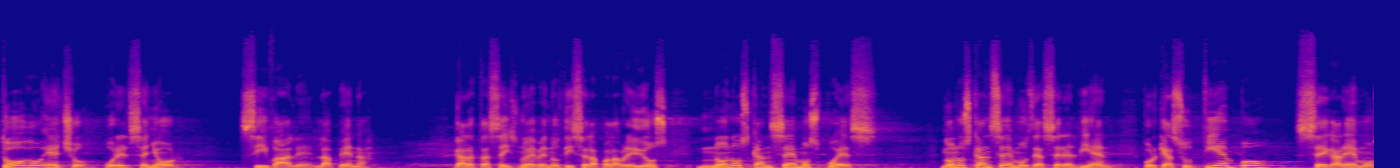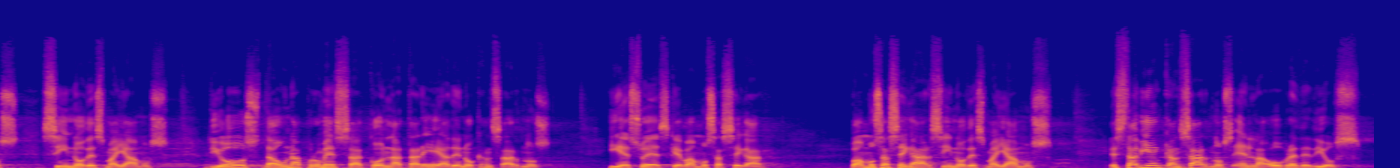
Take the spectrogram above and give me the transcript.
Todo hecho por el Señor, sí vale la pena. Gálatas 6:9 nos dice la palabra de Dios, no nos cansemos pues, no nos cansemos de hacer el bien, porque a su tiempo segaremos si no desmayamos. Dios da una promesa con la tarea de no cansarnos, y eso es que vamos a cegar. Vamos a cegar si no desmayamos. Está bien cansarnos en la obra de Dios.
